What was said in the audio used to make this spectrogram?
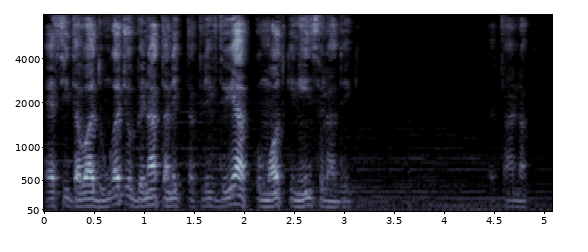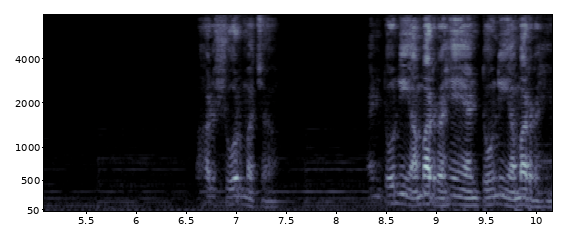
ऐसी दवा दूँगा जो बिना तनिक तकलीफ़ दिए आपको मौत की नींद सुला देगी। अचानक बाहर शोर मचा। एंटोनी अमर रहे, एंटोनी अमर रहे।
